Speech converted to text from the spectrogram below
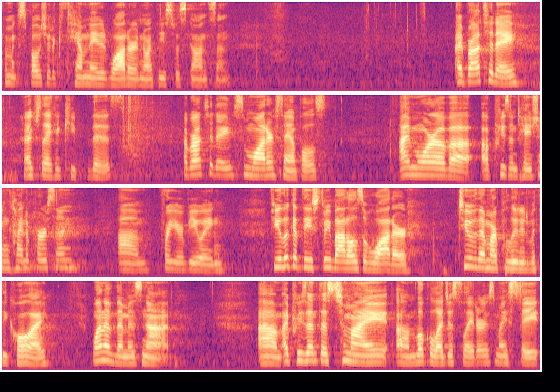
from exposure to contaminated water in northeast Wisconsin. I brought today, actually I could keep this, I brought today some water samples. I'm more of a, a presentation kind of person um, for your viewing. If you look at these three bottles of water, two of them are polluted with E. coli. One of them is not. Um, I present this to my um, local legislators, my state,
